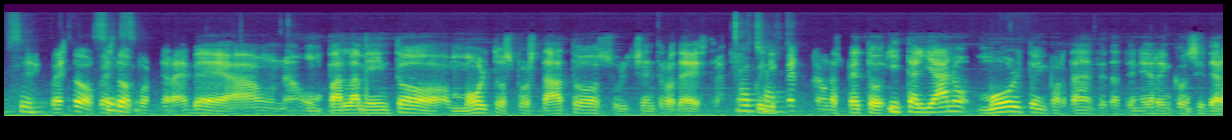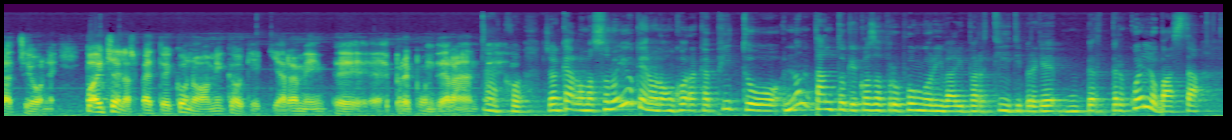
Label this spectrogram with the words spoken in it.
sì. eh, questo, questo sì, porterebbe sì. a un, un, Parlamento molto spostato sul centrodestra. Eh, quindi certo. questo è un aspetto italiano molto importante da tenere in considerazione. Poi c'è l'aspetto economico che chiaramente è preponderante. Ecco, Giancarlo, ma sono io che non ho ancora capito non tanto che cosa propongono i vari partiti, perché per, per quello basta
